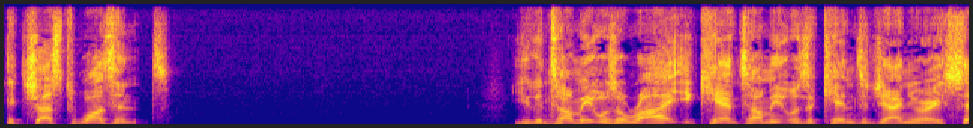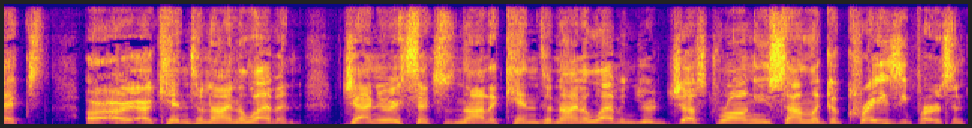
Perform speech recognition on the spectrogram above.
It just wasn't. You can tell me it was a riot. You can't tell me it was akin to January 6th or, or akin to 9 11. January 6th was not akin to 9 11. You're just wrong. You sound like a crazy person.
